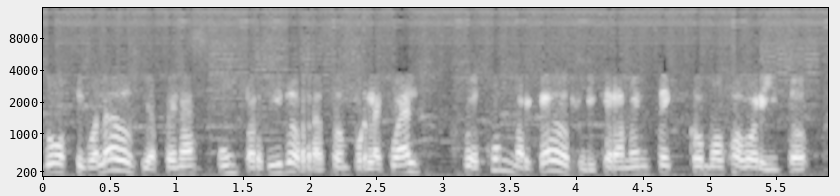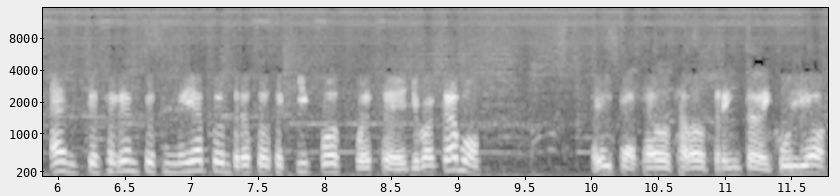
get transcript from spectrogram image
dos igualados y apenas un perdido, razón por la cual pues son marcados ligeramente como favoritos. Antecedentes inmediatos entre estos equipos pues se llevó a cabo el pasado sábado 30 de julio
